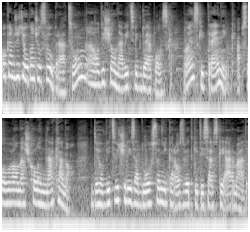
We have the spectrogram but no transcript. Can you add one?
Okamžite ukončil svoju prácu a odišiel na výcvik do Japonska. Vojenský tréning absolvoval na škole Nakano, kde ho vycvičili za dôstojníka rozviedky cisárskej armády.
